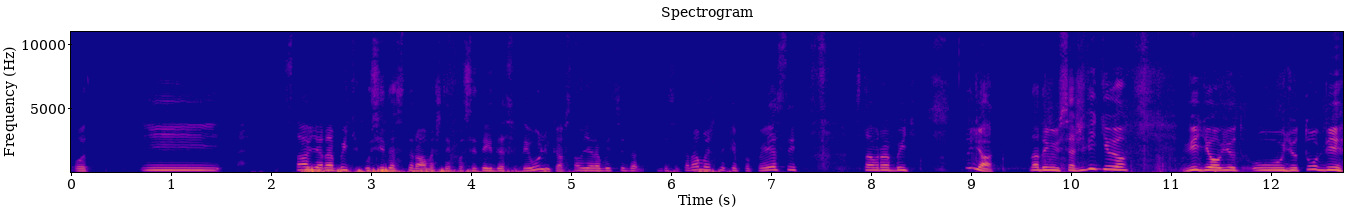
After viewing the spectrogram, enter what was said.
От. І став я робити усі 10-рамочних, після тих 10 уліків, став я робити всі 10-рамочники, ППСи став робити. Ну як? Надивився ж відео, відео у Ютубі,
